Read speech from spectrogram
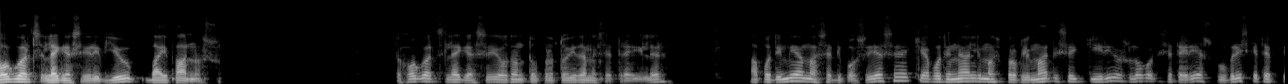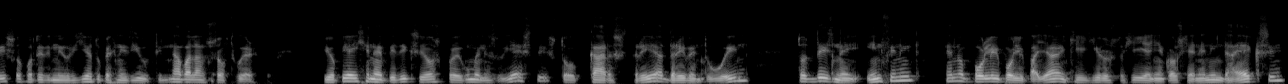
Hogwarts Legacy Review by Panos. Το Hogwarts Legacy όταν το πρωτοείδαμε σε τρέιλερ από τη μία μας εντυπωσίασε και από την άλλη μας προβλημάτισε κυρίως λόγω της εταιρείας που βρίσκεται πίσω από τη δημιουργία του παιχνιδιού, την Avalanche Software, η οποία είχε να επιδείξει ως προηγούμενες δουλειές της το Cars 3 Driven to Win, το Disney Infinite, ενώ πολύ πολύ παλιά, εκεί γύρω στο 1996,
